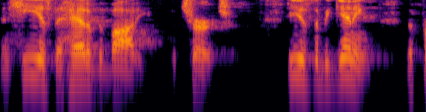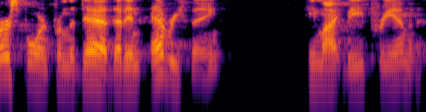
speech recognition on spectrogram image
And he is the head of the body, the church. He is the beginning, the firstborn from the dead, that in everything he might be preeminent.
